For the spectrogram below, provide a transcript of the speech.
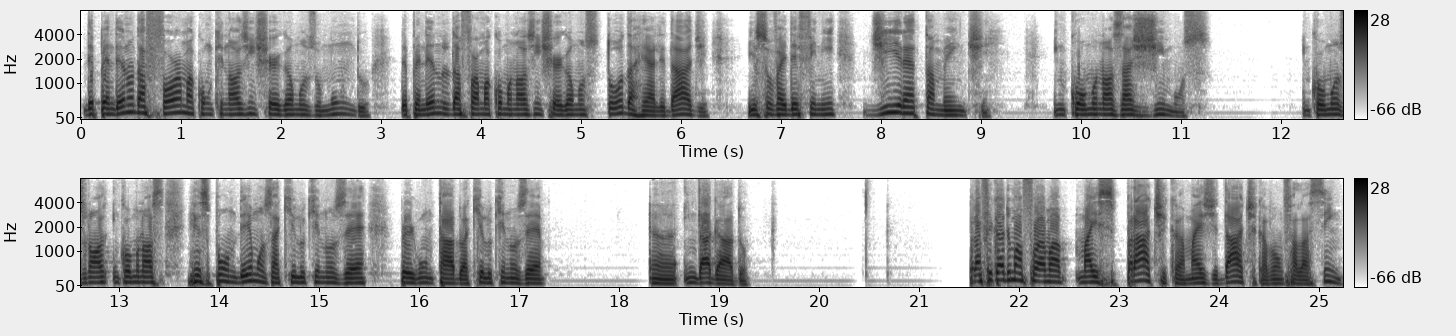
dependendo da forma com que nós enxergamos o mundo, dependendo da forma como nós enxergamos toda a realidade, Isso vai definir diretamente em como nós agimos, em como nós, em como nós respondemos aquilo que nos é perguntado, aquilo que nos é uh, indagado. Para ficar de uma forma mais prática, mais didática, vamos falar assim,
